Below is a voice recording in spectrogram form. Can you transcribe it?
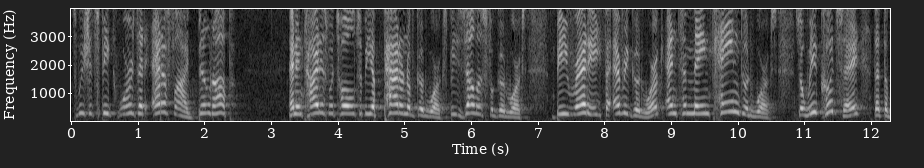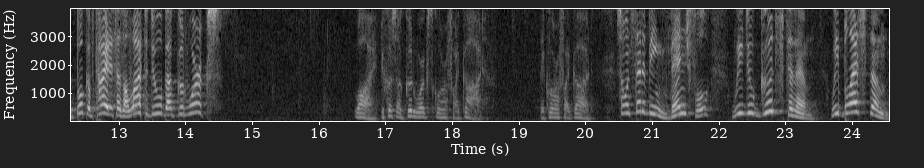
So we should speak words that edify, build up. And in Titus, we're told to be a pattern of good works, be zealous for good works, be ready for every good work, and to maintain good works. So we could say that the book of Titus has a lot to do about good works. Why? Because our good works glorify God. They glorify God. So instead of being vengeful, we do good to them. We bless them.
